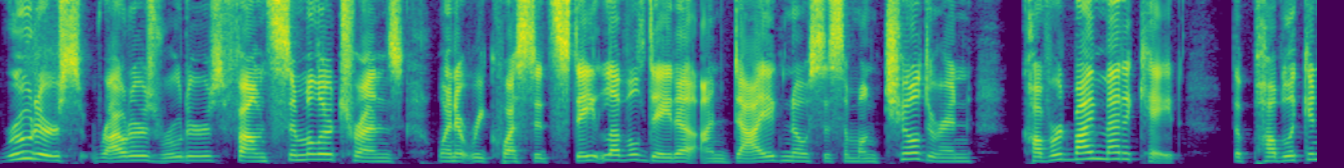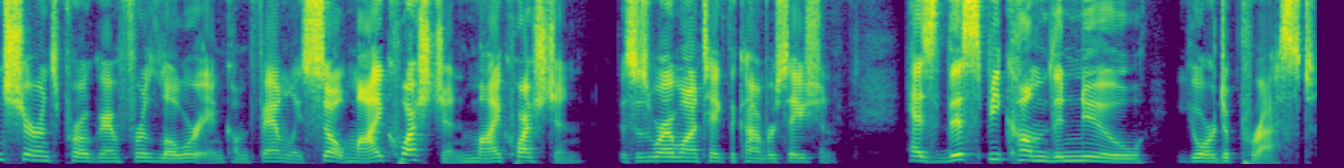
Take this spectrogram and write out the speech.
Reuters, routers, Reuters found similar trends when it requested state level data on diagnosis among children covered by Medicaid, the public insurance program for lower income families. So, my question, my question, this is where I want to take the conversation. Has this become the new you're depressed?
